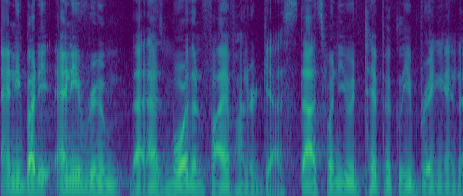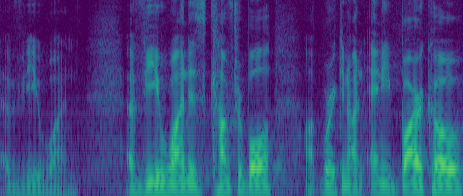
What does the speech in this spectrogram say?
anybody, any room that has more than 500 guests. That's when you would typically bring in a V1. A V1 is comfortable uh, working on any Barco,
